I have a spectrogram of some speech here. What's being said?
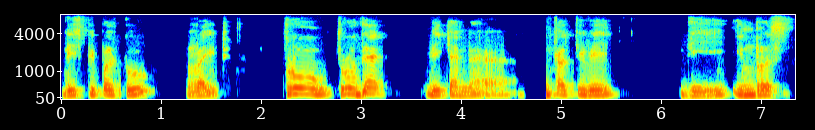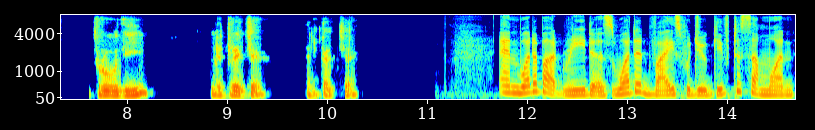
these people to write. Through through that, we can uh, cultivate the interest through the literature and culture. And what about readers? What advice would you give to someone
